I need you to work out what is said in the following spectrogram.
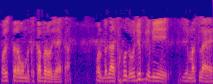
اور اس طرح وہ متکبر ہو جائے گا۔ اور بذات خود عجب کے بھی یہ مسئلہ ہے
